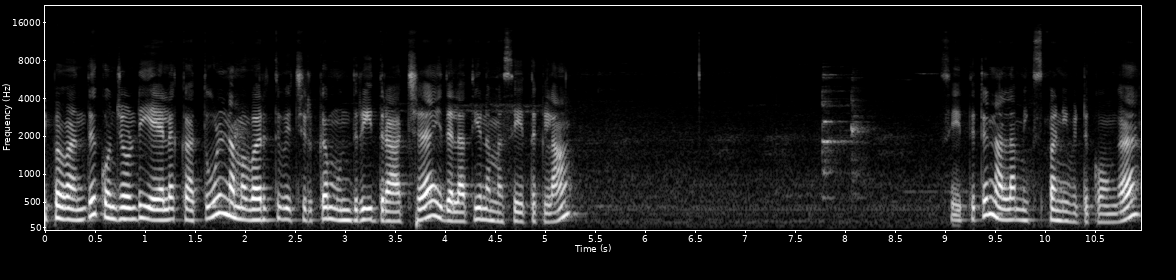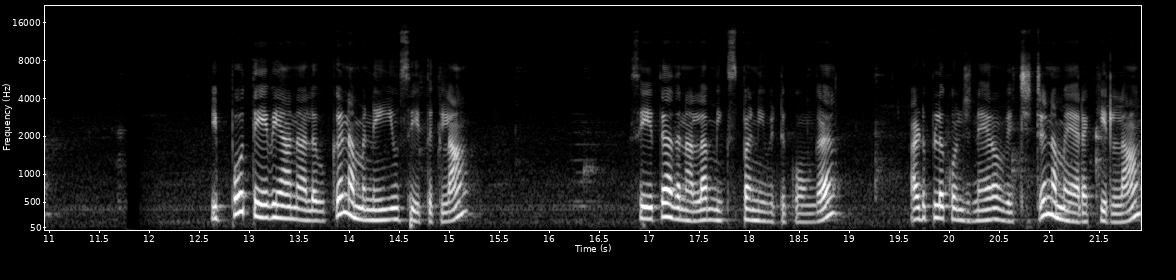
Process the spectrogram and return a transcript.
இப்போ வந்து கொஞ்சோண்டு ஏலக்காய் தூள் நம்ம வறுத்து வச்சுருக்க முந்திரி திராட்சை இது எல்லாத்தையும் நம்ம சேர்த்துக்கலாம். சேர்த்துட்டு நல்லா மிக்ஸ் பண்ணி விட்டுக்கோங்க. இப்போது தேவையான அளவுக்கு நம்ம நெய்யும் சேர்த்துக்கலாம். சேர்த்து அதை நல்லா மிக்ஸ் பண்ணி விட்டுக்கோங்க. அடுப்பில் கொஞ்சம் நேரம் வச்சுட்டு நம்ம இறக்கிடலாம்.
